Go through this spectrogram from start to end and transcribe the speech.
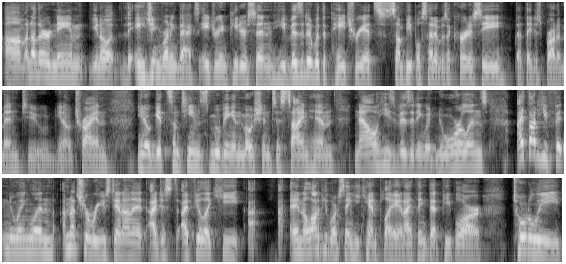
um, another name, you know, the aging running backs, Adrian Peterson, he visited with the Patriots. Some people said it was a courtesy that they just brought him in to, you know, try and, you know, get some teams moving in motion to sign him. Now he's visiting with New Orleans. I thought he fit in New England. I'm not sure where you stand on it. I just I feel like he and a lot of people are saying he can't play and I think that people are totally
